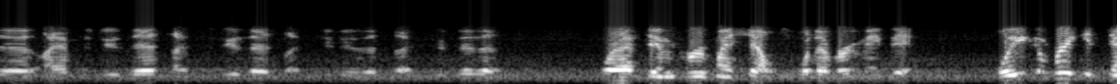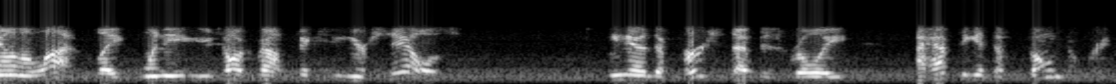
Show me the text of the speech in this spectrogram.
to, I have to do this, I have to do this, I have to do this, I have to do this, or I have to improve my sales, whatever it may be. Well, you can break it down a lot. Like when you talk about fixing your sales, you know, the first step is really, I have to get the phone to ring,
